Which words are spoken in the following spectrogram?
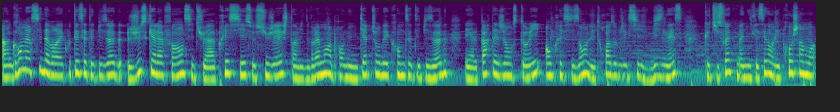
Un grand merci d'avoir écouté cet épisode jusqu'à la fin. Si tu as apprécié ce sujet, je t'invite vraiment à prendre une capture d'écran de cet épisode et à le partager en story en précisant les trois objectifs business que tu souhaites manifester dans les prochains mois.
